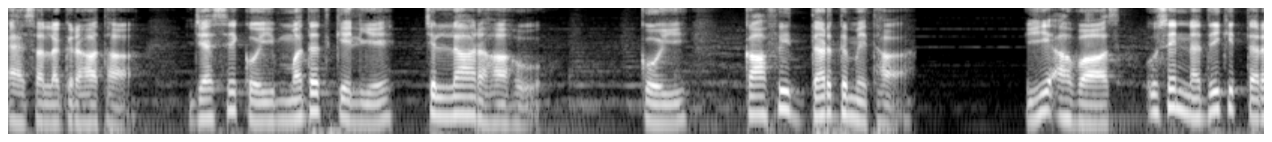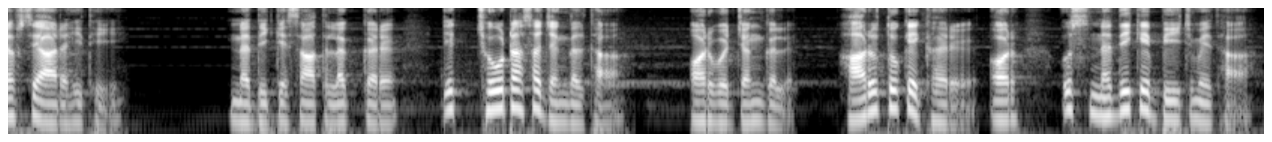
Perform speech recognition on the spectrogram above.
ऐसा लग रहा था जैसे कोई मदद के लिए चिल्ला रहा हो, कोई काफ़ी दर्द में था। ये आवाज़ उसे नदी की तरफ़ से आ रही थी। नदी के साथ लगकर एक छोटा सा जंगल था और वो जंगल हारुतो के घर और उस नदी के बीच में था।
